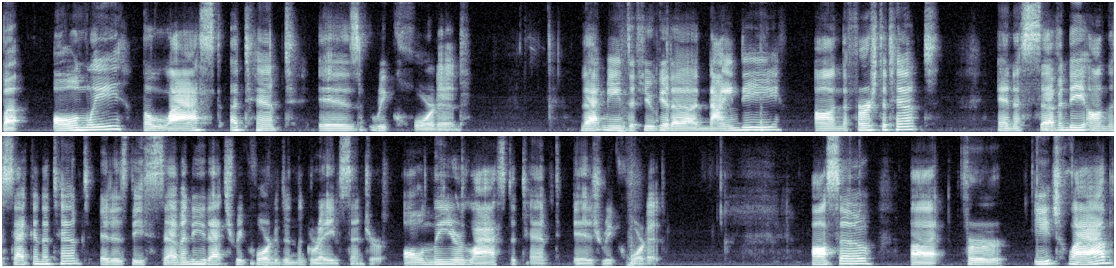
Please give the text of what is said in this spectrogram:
but only the last attempt is recorded. That means if you get a 90 on the first attempt and a 70 on the second attempt, it is the 70 that's recorded in the grade center. Only your last attempt is recorded. Also, uh, for each lab,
